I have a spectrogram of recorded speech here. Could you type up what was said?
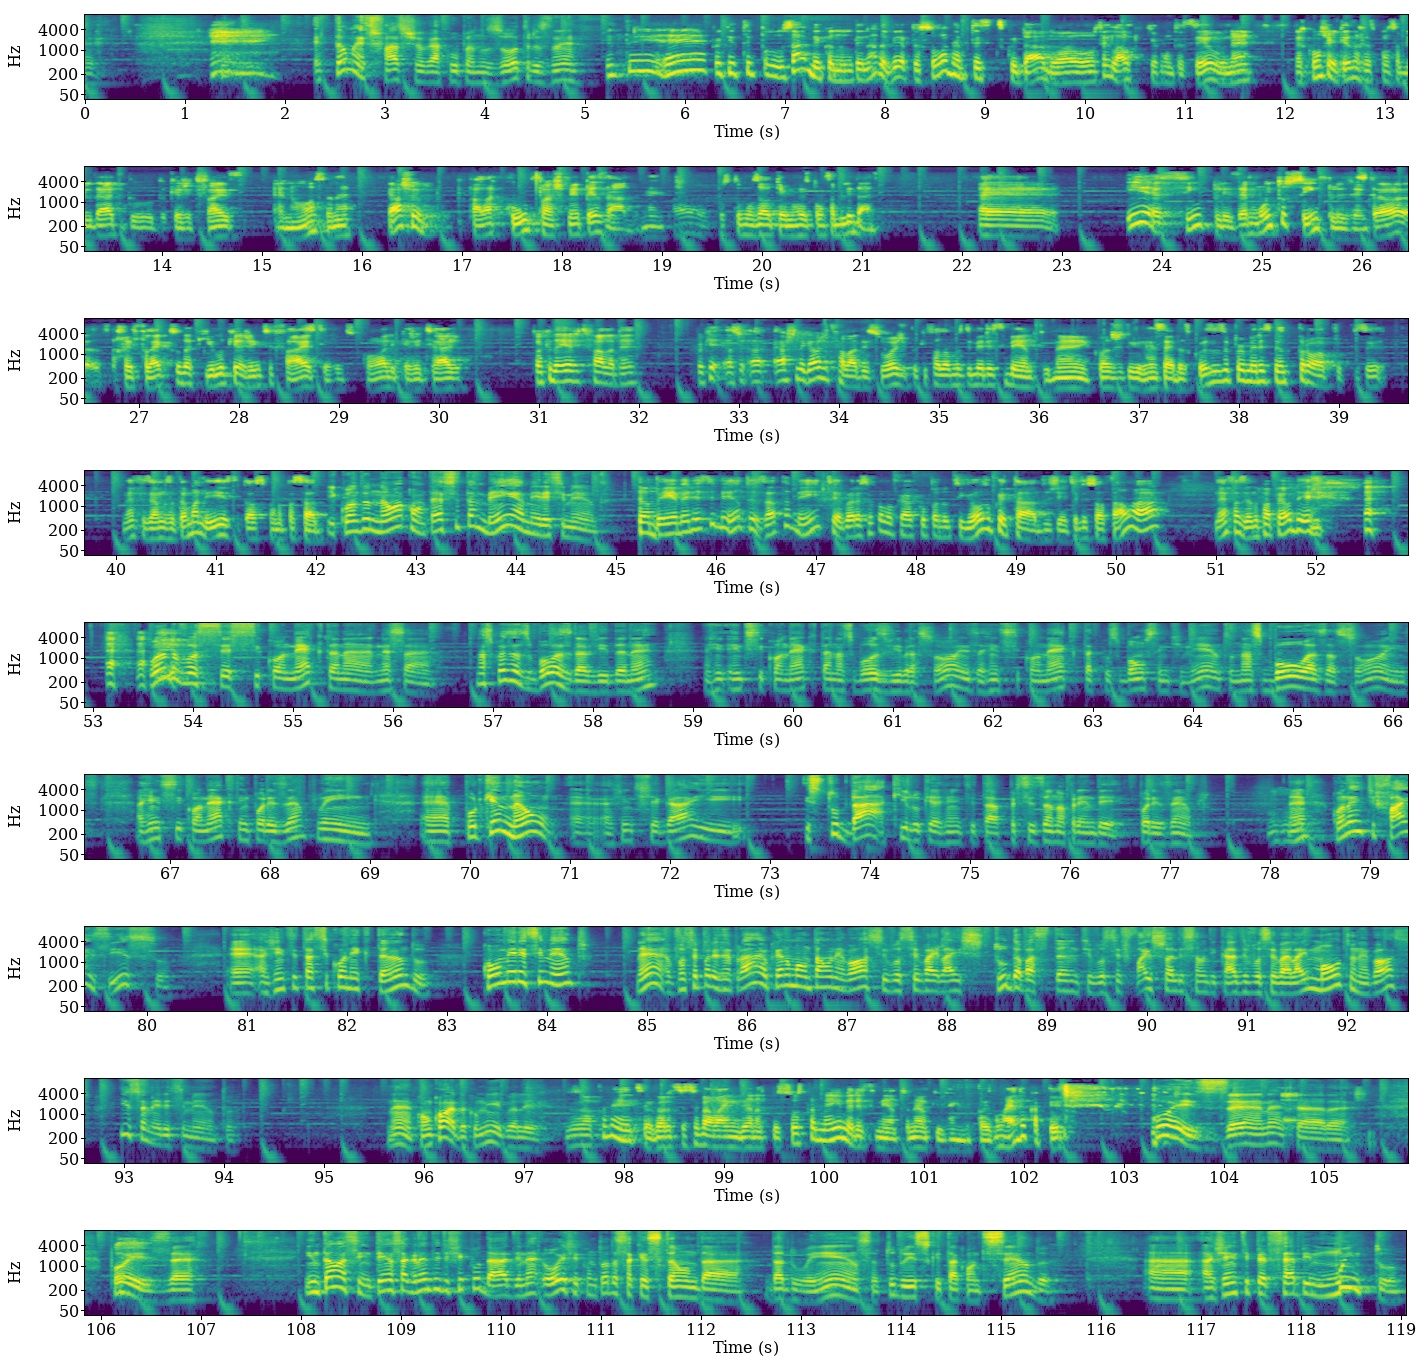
É tão mais fácil jogar a culpa nos outros, né? É, porque, tipo, sabe, quando não tem nada a ver, a pessoa deve ter se descuidado, ou, sei lá o que, que, aconteceu, né? Mas com certeza a responsabilidade do, do que a gente faz é nossa, né? Eu acho, falar culpa, acho meio pesado, né? Então, eu costumo usar o termo responsabilidade. É, e é simples, é muito simples, gente. É reflexo daquilo que a gente faz, que a gente escolhe, que a gente age. Só que daí a gente fala, né? Porque eu acho legal a gente falar disso hoje, porque falamos de merecimento, né? E quando a gente recebe as coisas é por merecimento próprio. Você, né? Fizemos até uma lista e tal semana passada. E quando não acontece, também é merecimento. Também é merecimento, exatamente. Agora, se eu colocar a culpa no tinhoso, coitado, gente, ele só tá lá, né? Fazendo o papel dele. quando você se conecta na, nessa, nas coisas boas da vida, né? A gente se conecta nas boas vibrações, a gente se conecta com os bons sentimentos, nas boas ações, a gente se conecta, em, por exemplo, em é, por que não é, a gente chegar e estudar aquilo que a gente está precisando aprender, por exemplo. Uhum. Né? Quando a gente faz isso, é, a gente está se conectando com o merecimento. Né? Você, por exemplo, ah, eu quero montar um negócio e você vai lá, estuda bastante, você faz sua lição de casa e você vai lá e monta o um negócio. Isso é merecimento. Né? Concorda comigo, Ale? Exatamente. Agora, se você vai lá e engana as pessoas, também é merecimento, né? O que vem depois não é do capeta. Pois é, né, cara? Pois é. Então, assim, tem essa grande dificuldade, né? Hoje, com toda essa questão da, da doença, tudo isso que está acontecendo, a, a gente percebe muito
